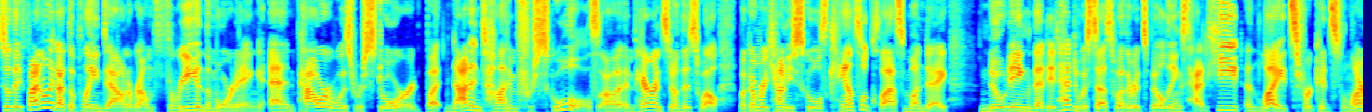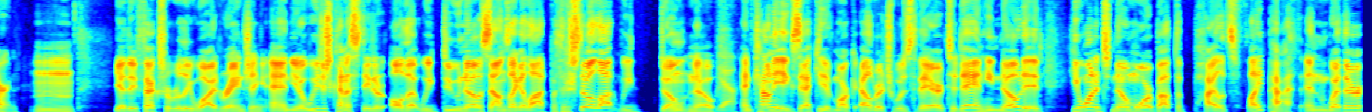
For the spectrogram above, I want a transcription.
So they finally got the plane down around three in the morning and power was restored, but not in time for schools. Uh, and parents know this well. Montgomery County Schools canceled class Monday, noting that it had to assess whether its buildings had heat and lights for kids to learn. Mm. Yeah, the effects were really wide ranging. And, you know, we just kind of stated all that we do know. Sounds like a lot, but there's still a lot we don't know. Yeah. And County Executive Marc Elrich was there today, and he noted he wanted to know more about the pilot's flight path and whether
